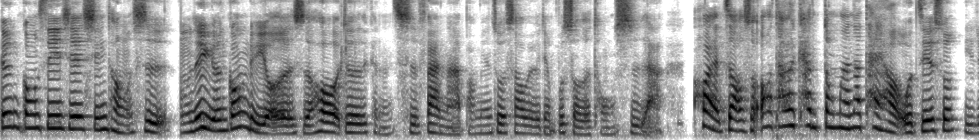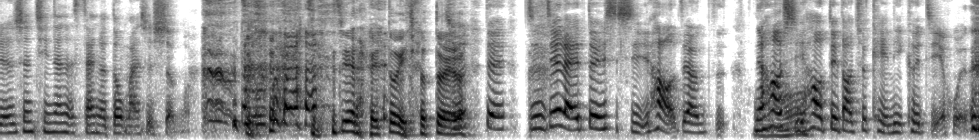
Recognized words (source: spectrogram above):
跟公司一些新同事，我们的员工旅游的时候，就是可能吃饭啊，旁边坐稍微有点不熟的同事啊，后来知道说，哦，他会看动漫，那太好了。我直接说，你人生清单的三个动漫是什么？直接来对就对了，对，直接来对喜好这样子，然后喜好对到就可以立刻结婚。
